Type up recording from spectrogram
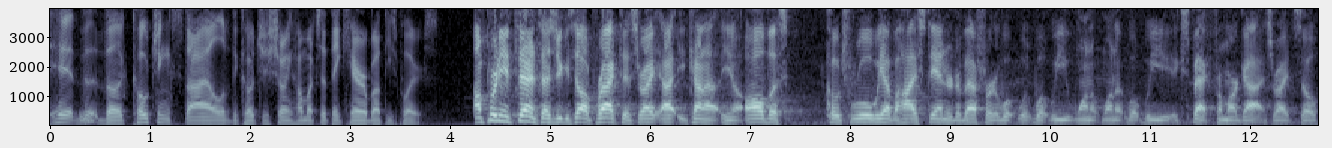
hi- the, the coaching style of the coaches showing how much that they care about these players. I'm pretty intense, as you can tell. Practice, right? I, you kind of, you know, all of us, Coach Rhule, we have a high standard of effort. What, what, what we want, want, what we expect from our guys, right? So,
